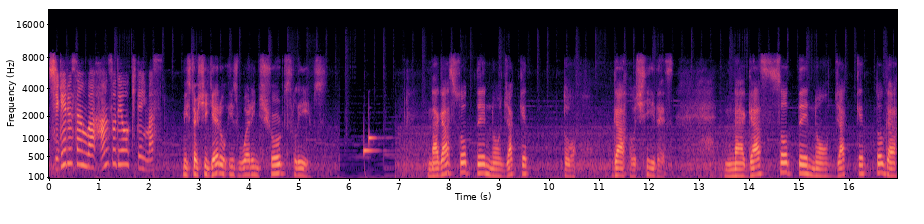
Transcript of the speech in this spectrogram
しげるさんは半袖を着ています。Mr. Shigeru is wearing short sleeves. 長袖のジャケットが欲しいです。長袖のジャケットが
